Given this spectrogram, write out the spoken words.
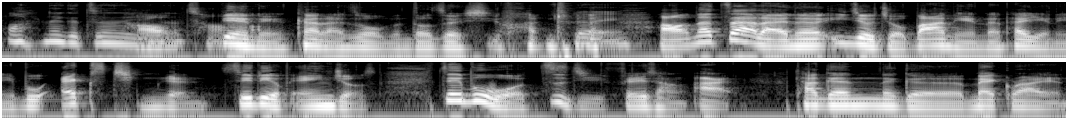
哇，那个真的演得超好，变脸看来是我们都最喜欢的。对，好，那再来呢？一九九八年呢，他演了一部《X 情人》（City of Angels），这部我自己非常爱。他跟那个 Mac Ryan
